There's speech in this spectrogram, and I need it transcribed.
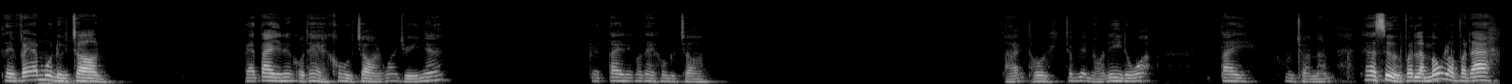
Thầy vẽ một đường tròn. Vẽ tay nên có thể không được tròn các bạn chú ý nhé. Vẽ tay nên có thể không được tròn. Đấy, thôi chấp nhận nó đi đúng không ạ? Tay không được tròn lắm. Thế là sử vật làm mốc là vật A.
